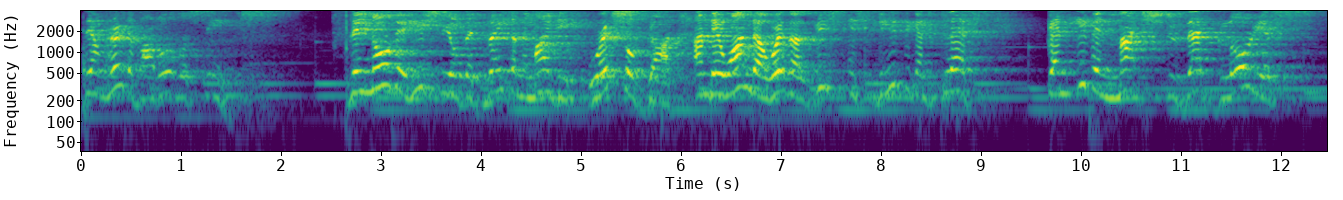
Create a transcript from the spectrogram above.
They have heard about all those things. They know the history of the great and the mighty works of God, and they wonder whether this is significant place can even match to that glorious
